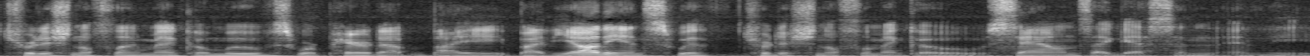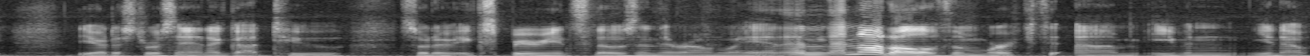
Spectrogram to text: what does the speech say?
traditional flamenco moves were paired up by by the audience with traditional flamenco sounds, I guess, and, and the, the artist Rosanna got to sort of experience those in their own way, and, and, and not all of them worked. Um, even you know,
